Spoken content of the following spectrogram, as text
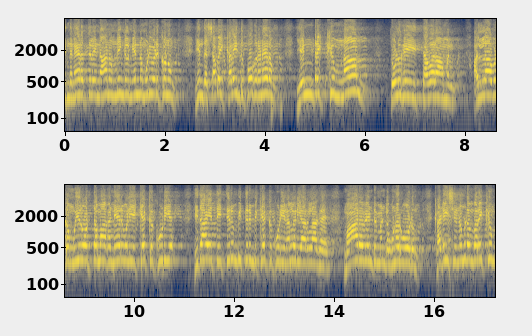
இந்த நேரத்திலே நானும் நீங்களும் என்ன முடிவெடுக்கணும்? இந்த சபை கலைந்து போகிற நேரம் என்றைக்கும் நாம் தொழுகையை தவறாமல் அல்லாவிடம் உயிரோட்டமாக நேர்வழியை கேட்கக்கூடிய இதாயத்தை திரும்பி திரும்பி கேட்கக்கூடிய நல்லடியார்களாக மாற வேண்டும் என்ற உணர்வோடும் கடைசி நிமிடம் வரைக்கும்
